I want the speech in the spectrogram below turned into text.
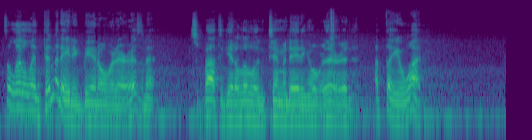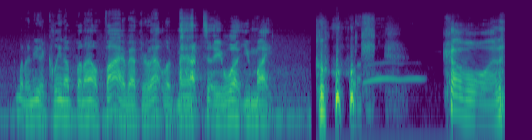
It's a little intimidating being over there, isn't it? It's about to get a little intimidating over there, isn't it? I'll tell you what. I'm gonna need a clean up on aisle five after that look, man. I'll tell you what, you might. Come on.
